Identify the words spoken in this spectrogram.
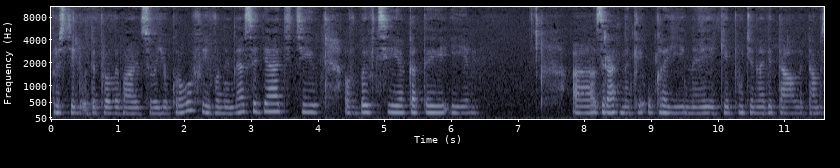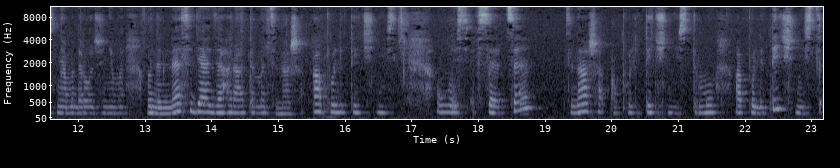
прості люди проливають свою кров, і вони не сидять, ті вбивці кати і зрадники України, які Путіна вітали там з днями народженнями, вони не сидять за гратами, це наша аполітичність. Ось все це це наша аполітичність. Тому аполітичність це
